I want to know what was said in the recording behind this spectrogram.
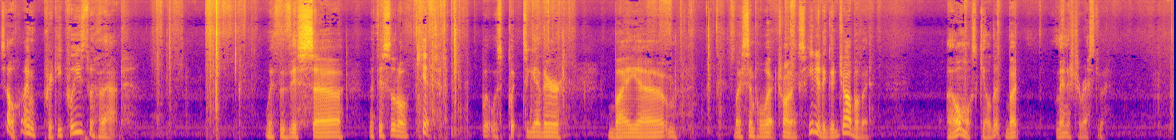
So I'm pretty pleased with that. With this uh, with this little kit that was put together by uh, by Simple Electronics. He did a good job of it. I almost killed it, but managed to rescue it.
